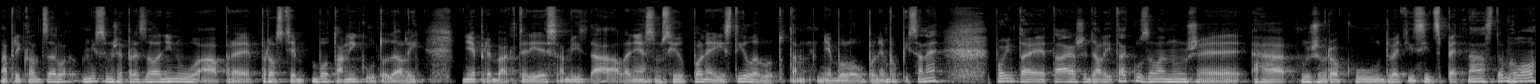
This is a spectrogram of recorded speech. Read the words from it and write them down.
napríklad, zel, myslím, že pre zeleninu a pre proste botaniku to dali. Nie pre baktérie sa mi zdá, ale nie som si úplne istý, lebo to tam nebolo úplne popísané. Pointa je tá, že dali takú zelenú, že už v roku 2015 to bolo,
